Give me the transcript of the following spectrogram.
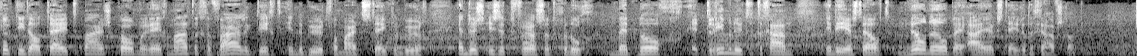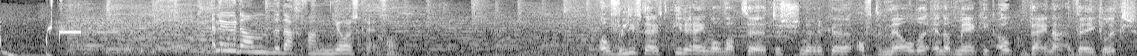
Lukt niet altijd, maar ze komen regelmatig gevaarlijk dicht in de buurt van Maarten Stekelenburg. En dus is het verrassend genoeg met nog drie minuten te gaan in de eerste helft. 0-0 bij Ajax tegen de Graafschap. En nu dan de dag van Joris Kreugel. Over liefde heeft iedereen wel wat eh, te snurken of te melden. En dat merk ik ook bijna wekelijks.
